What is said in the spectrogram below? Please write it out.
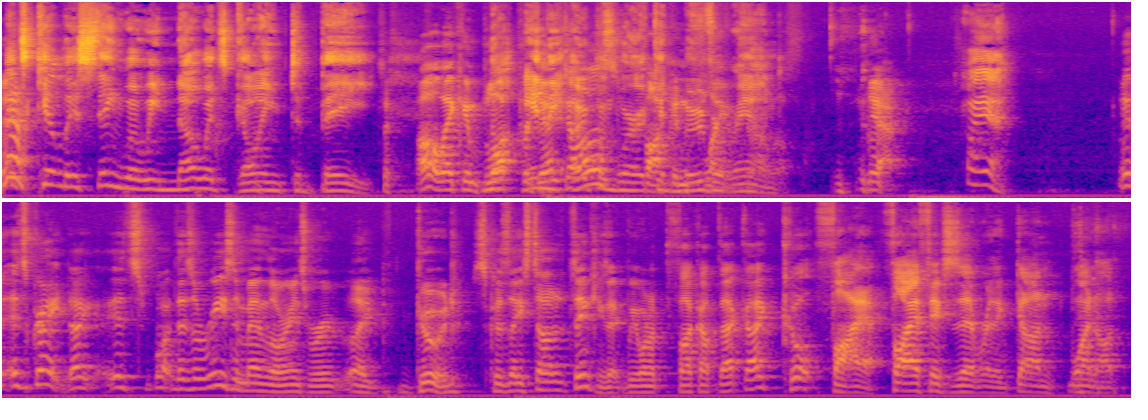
Let's kill this thing where we know it's going to be. Oh, they can block Not in the open where it can move around. Yeah. Oh yeah. It's great. Like it's what there's a reason Mandalorians were like good. It's because they started thinking like we want to fuck up that guy. Cool, fire. Fire fixes everything. Done. Why not?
